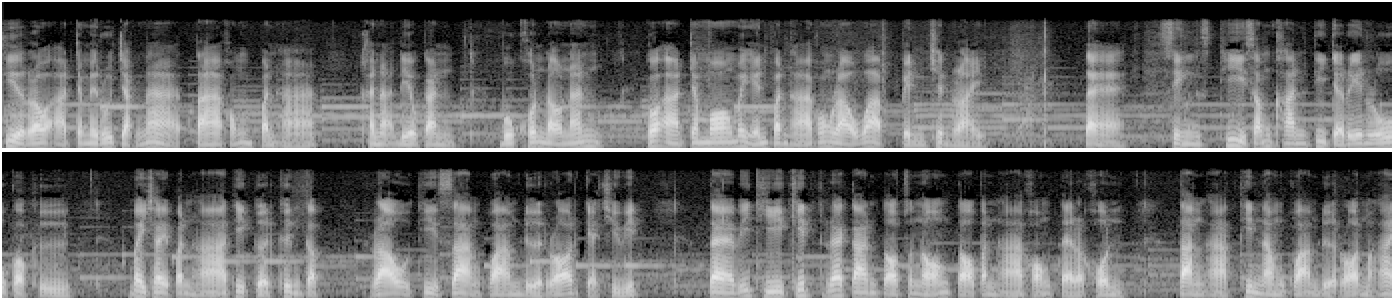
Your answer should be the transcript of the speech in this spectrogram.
ที่เราอาจจะไม่รู้จักหน้าตาของปัญหา ขณะเดียวกัน บุคคลเหล่านั้น ก็อาจจะมองไม่เห็นปัญหาของเราว่าเป็นเช่นไร แต่สิ่งที่สำคัญที่จะเรียนรู้ก็คือ ไม่ใช่ปัญหาที่เกิดขึ้นกับเราที่สร้างความเดือดร้อนแก่ชีวิต แต่วิธีคิดและการตอบสนองต่อปัญหาของแต่ละคน ต่างหากที่นำความเดือดร้อนมาให้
